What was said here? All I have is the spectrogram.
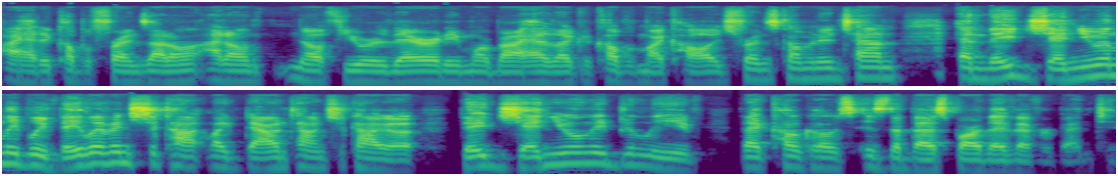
I had a couple friends. I don't I don't know if you were there anymore, but I had like a couple of my college friends coming in town and they genuinely believe they live in Chicago, like downtown Chicago. They genuinely believe that Coco's is the best bar they've ever been to.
